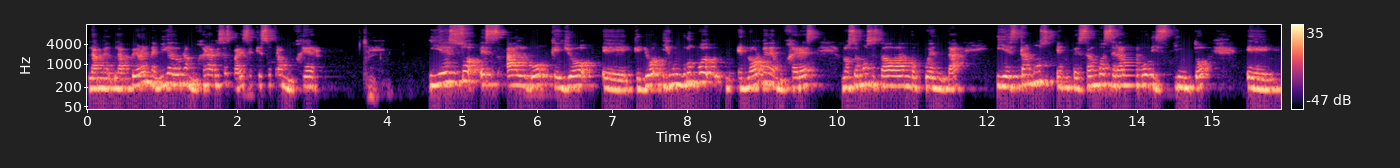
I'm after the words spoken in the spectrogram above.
la, peor enemiga de una mujer a veces parece que es otra mujer. Y eso es algo que yo, eh, que yo y un grupo enorme de mujeres nos hemos estado dando cuenta y estamos empezando a hacer algo distinto eh,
